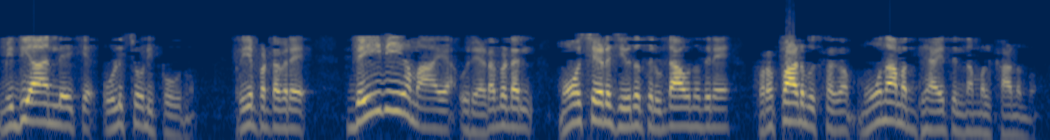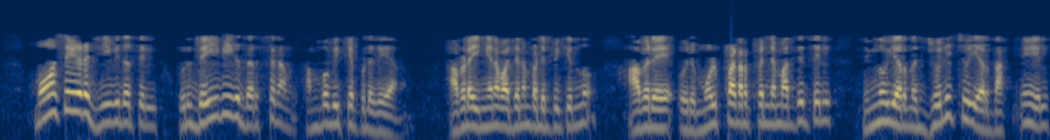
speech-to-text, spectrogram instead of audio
മിതിയാനിലേക്ക് ഒളിച്ചോടിപ്പോകുന്നു. പ്രിയപ്പെട്ടവരെ ദൈവീകമായ ഒരു ഇടപെടൽ മോശയുടെ ജീവിതത്തിൽ ഉണ്ടാവുന്നതിനെ പുറപ്പാട് പുസ്തകം മൂന്നാം അധ്യായത്തിൽ നമ്മൾ കാണുന്നു. മോശയുടെ ജീവിതത്തിൽ ഒരു ദൈവിക ദർശനം സംഭവിക്കപ്പെടുകയാണ്. അവിടെ ഇങ്ങനെ വചനം പഠിപ്പിക്കുന്നു. അവരെ ഒരു മുൾപ്പടർപ്പിന്റെ മധ്യത്തിൽ നിന്നുയർന്ന് ജ്വലിച്ചുയർന്ന അഗ്നിയിൽ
